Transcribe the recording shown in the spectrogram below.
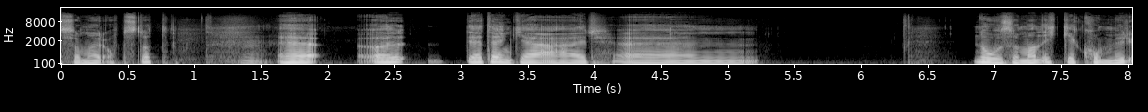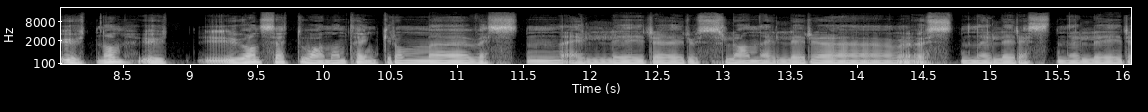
som har oppstått. Mm. Og det tenker jeg er noe som man ikke kommer utenom. Ut, uansett hva man tenker om eh, Vesten eller eh, Russland eller eh, mm. Østen eller resten eller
